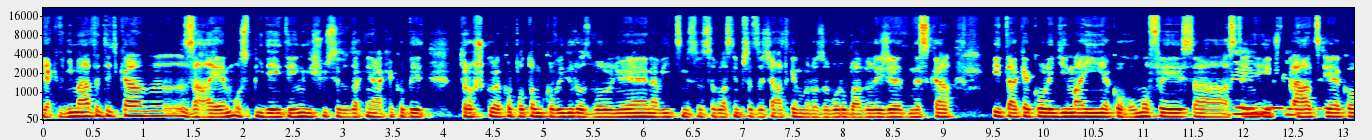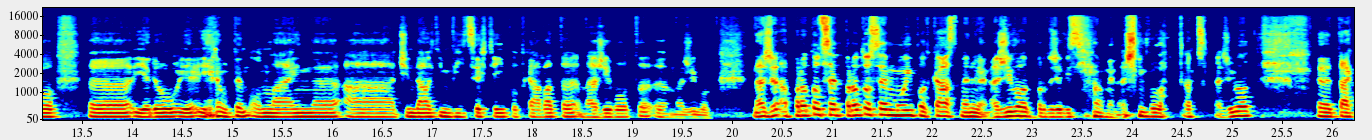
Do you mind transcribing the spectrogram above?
Jak vnímáte teďka eh, zájem o speed dating, když už se to tak nějak jakoby trošku jako po tom covidu rozvolňuje? Navíc my jsme se vlastně před začátkem rozhovoru bavili, že dneska i tak jako lidi mají jako home office a stejně mm. i v mm. práci jako uh, jedou, jedou ten online eh, a čím dál tím více chtějí potkávat na život. Na život. Na, a proto se, proto se můj podcast jmenuje Na život, protože vysíláme na život, na život. Tak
